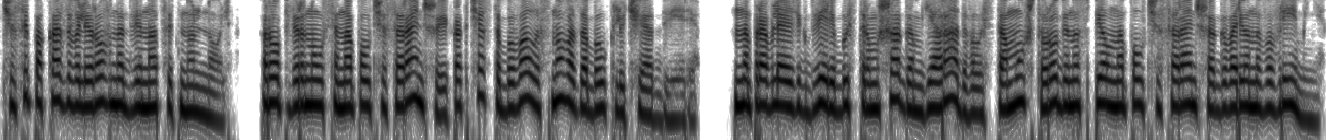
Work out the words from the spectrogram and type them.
Часы показывали ровно 12.00. Роб вернулся на полчаса раньше и, как часто бывало, снова забыл ключи от двери. Направляясь к двери быстрым шагом, я радовалась тому, что Робин успел на полчаса раньше оговоренного времени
